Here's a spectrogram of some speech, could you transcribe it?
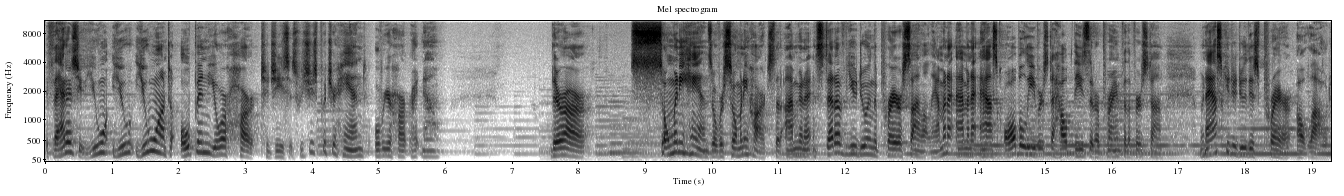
If that is you, you want, you, you want to open your heart to Jesus. Would you just put your hand over your heart right now? There are so many hands over so many hearts that I'm gonna, instead of you doing the prayer silently, I'm gonna, I'm gonna ask all believers to help these that are praying for the first time. I'm gonna ask you to do this prayer out loud.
